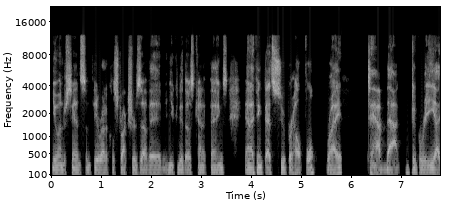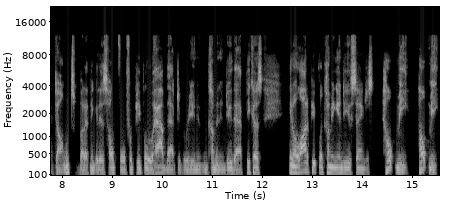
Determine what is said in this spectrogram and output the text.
You understand some theoretical structures of it and you can do those kind of things. And I think that's super helpful, right? To have that degree. I don't, but I think it is helpful for people who have that degree and who can come in and do that because, you know, a lot of people are coming into you saying, just help me, help me.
